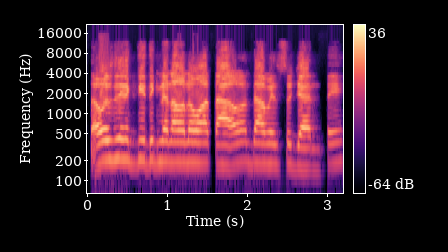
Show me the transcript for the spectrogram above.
Tapos nagtitignan ako ng mga tao, ang dami estudyante.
